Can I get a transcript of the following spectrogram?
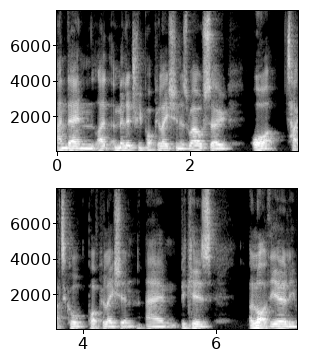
and then like a military population as well. So or tactical population, um, because a lot of the early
